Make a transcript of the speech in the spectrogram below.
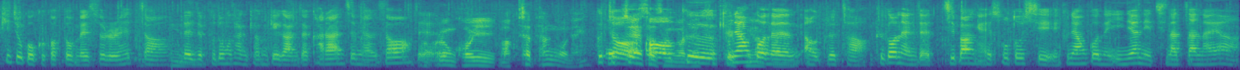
피 주고 그것도 매수를 했죠. 근데 음. 이제 부동산 경기가 이제 가라앉으면서 이제 아, 그럼 거의 막차 탄 거네. 그쵸. 꼭지에서 산 어, 거네. 그 특히 분양권은, 어, 그렇죠. 그거는 이제 지방의 소도시 분양권은 2년이 지났잖아요.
